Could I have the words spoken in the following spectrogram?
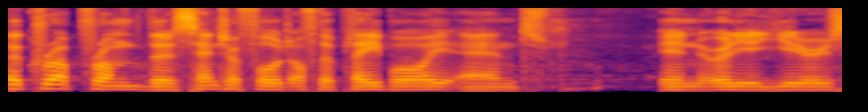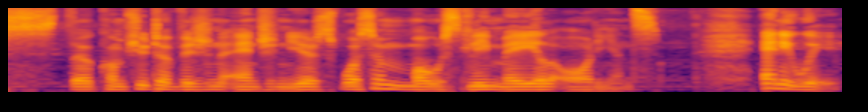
a crop from the centerfold of the Playboy, and in earlier years, the computer vision engineers was a mostly male audience. Anyway,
